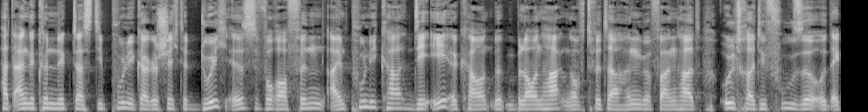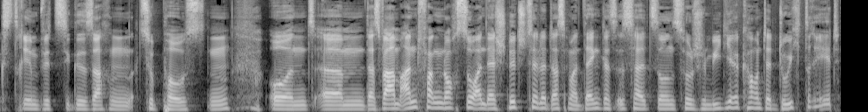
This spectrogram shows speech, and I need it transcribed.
hat angekündigt, dass die Punica-Geschichte durch ist, woraufhin ein Punica.de-Account mit einem blauen Haken auf Twitter angefangen hat, ultra diffuse und extrem witzige Sachen zu posten. Und ähm, das war am Anfang noch so an der Schnittstelle, dass man denkt, das ist halt so ein Social-Media-Account, der durchdreht,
